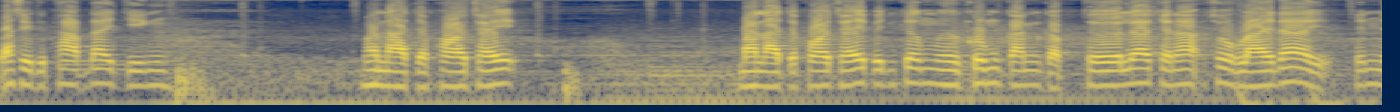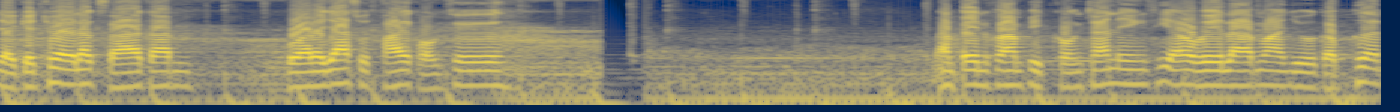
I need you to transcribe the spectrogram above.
ประสิทธิภาพได้จริง มันอาจจะพอใช้ มันอาจจะพอใช้เป็นเครื่องมือคุ้มกันกับเธอแล้วชนะโชคร้ายได้ ฉันอยากจะช่วยรักษาการป่วยระยะสุดท้ายของเธอ มันเป็นความผิดของฉันเองที่เอาเวลามาอยู่กับเพื่อน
